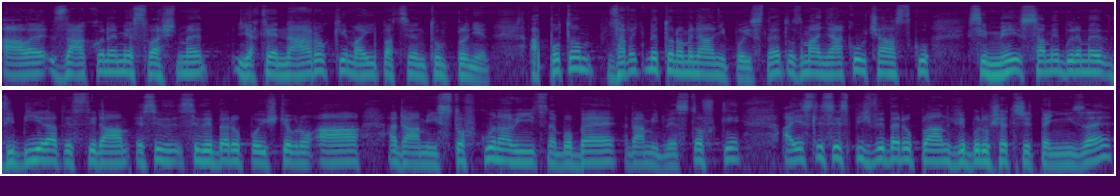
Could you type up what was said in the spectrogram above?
ale zákonem je svažme, jaké nároky mají pacientům plnit. A potom zaveďme to nominální pojistné, to znamená nějakou částku si my sami budeme vybírat, jestli, dám, jestli si vyberu pojišťovnu A a dám jí stovku navíc, nebo B a dám jí dvě stovky. A jestli si spíš vyberu plán, kdy budu šetřit peníze,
